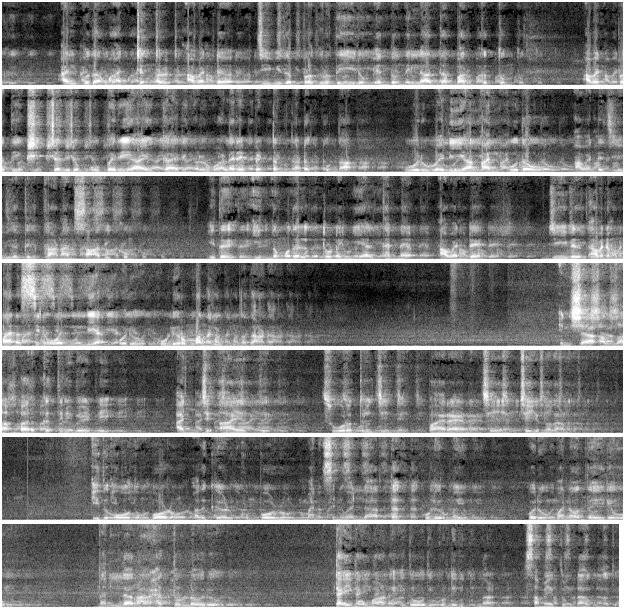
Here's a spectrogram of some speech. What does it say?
അത്ഭുത മാറ്റങ്ങൾ അവന്റെ ജീവിത പ്രകൃതിയിലും എന്തൊന്നില്ലാത്ത ബർക്കത്തും അവൻ പ്രതീക്ഷിച്ചതിലും ഉപരിയായി കാര്യങ്ങൾ വളരെ പെട്ടെന്ന് നടക്കുന്ന ഒരു വലിയ അത്ഭുതവും അവന്റെ ജീവിതത്തിൽ കാണാൻ സാധിക്കും. ഇത് ഇന്നു മുതൽ തുടങ്ങിയാൽ തന്നെ അവന്റെ ജീവിത അവന്റെ മനസ്സിന് വലിയ ഒരു കുളിർമ നൽകുന്നതാണ്. ഇൻഷാ അള്ളാ ബർക്കത്തിനു വേണ്ടി അഞ്ച് ആയത്ത് സൂറത്തുൽ ജിന്ന് പാരായണം ചെയ്യാൻ ചെയ്യുന്നതാണ്. ഇത് ഓതുമ്പോഴും അത് കേൾക്കുമ്പോഴും മനസ്സിന് വല്ലാത്ത കുളിർമയും ഒരു മനോധൈര്യവും നല്ല റാഹത്തുള്ള ഒരു ടൈമുമാണ് ഇത് ഓതിക്കൊണ്ടിരിക്കുന്ന സമയത്തുണ്ടാകുന്നത്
